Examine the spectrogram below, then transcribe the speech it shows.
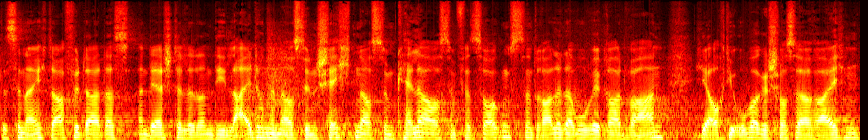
Das sind eigentlich dafür da, dass an der Stelle dann die Leitungen aus den Schächten, aus dem Keller, aus dem Versorgungszentrale, da wo wir gerade waren, hier auch die Obergeschosse erreichen.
